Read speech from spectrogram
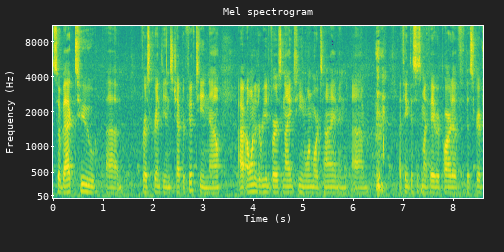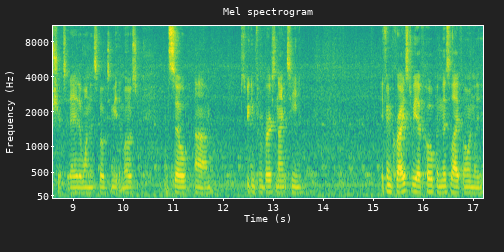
So back to um, 1 Corinthians chapter 15 now. I, I, wanted to read verse 19 one more time, and um, I think this is my favorite part of the scripture today, the one that spoke to me the most. And so, um, speaking from verse 19 If in Christ we have hope in this life only,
